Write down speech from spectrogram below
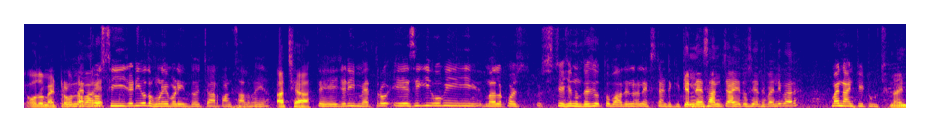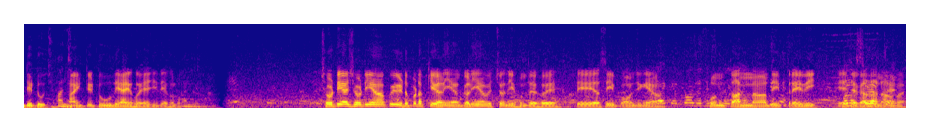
ਉਦੋਂ ਮੈਟਰੋ ਮੈਟਰੋ ਲਵਾਂਗੇ ਸੀ ਜਿਹੜੀ ਉਹ ਤਾਂ ਹੁਣੇ ਬਣੀ 2 4 5 ਸਾਲ ਹੋਏ ਆ। ਅੱਛਾ। ਤੇ ਜਿਹੜੀ ਮੈਟਰੋ ਏ ਸੀਗੀ ਉਹ ਵੀ ਮਤਲਬ ਕੁਝ ਸਟੇਸ਼ਨ ਹੁੰਦੇ ਸੀ ਉਸ ਤੋਂ ਬਾਅਦ ਇਹਨਾਂ ਨੇ ਐਕਸਟੈਂਡ ਕੀਤੀ ਕਿੰਨੇ ਸੰਨ ਚ ਆਏ ਤੁਸੀਂ ਇੱਥੇ ਪਹਿਲੀ ਵਾਰ? ਮੈਂ 92 ਚ। 92 ਚ। ਹਾਂਜੀ। 92 ਦੇ ਆਏ ਹੋਏ ਆ ਜੀ ਦੇਖ ਲਓ। ਹਾਂਜੀ ਛੋਟੀਆਂ ਛੋਟੀਆਂ ਭੀੜ ਭੜੱਕੇ ਵਾਲੀਆਂ ਗਲੀਆਂ ਵਿੱਚੋਂ ਦੀ ਹੁੰਦੇ ਹੋਏ ਤੇ ਅਸੀਂ ਪਹੁੰਚ ਗਏ ਹਾਂ ਫੁੰਤਾਨਾ ਦੀ ਤਰੇਵੀ। ਇਹ ਜਗ੍ਹਾ ਦਾ ਨਾਮ ਹੈ।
